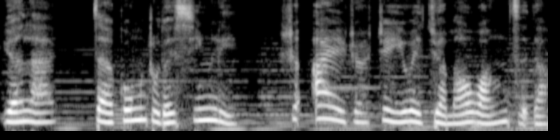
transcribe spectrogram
原来，在公主的心里，是爱着这一位卷毛王子的。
